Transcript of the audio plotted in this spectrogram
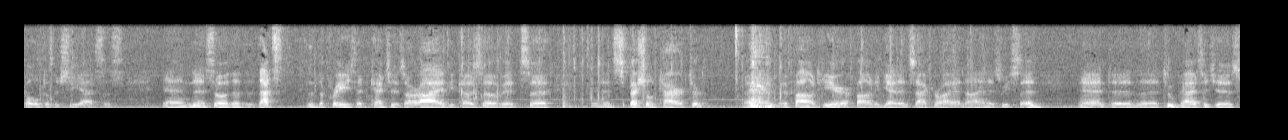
colt of the she-asses. And uh, so the, that's the, the, phrase that catches our eye because of its, uh, its special character. Uh, found here, found again in Zechariah 9, as we said, and uh, the two passages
